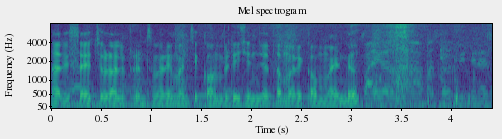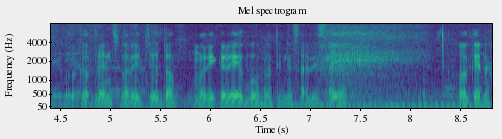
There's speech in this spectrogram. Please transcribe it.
సాధిస్తాయో చూడాలి ఫ్రెండ్స్ మరి. మంచి కాంపిటీషన్ చేత మరి కంబైండ్ ఓకే ఫ్రెండ్స్ మరి చూద్దాం మరి ఇక్కడ ఏ బహుమతిని సాధిస్తాయో. ఓకేనా?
